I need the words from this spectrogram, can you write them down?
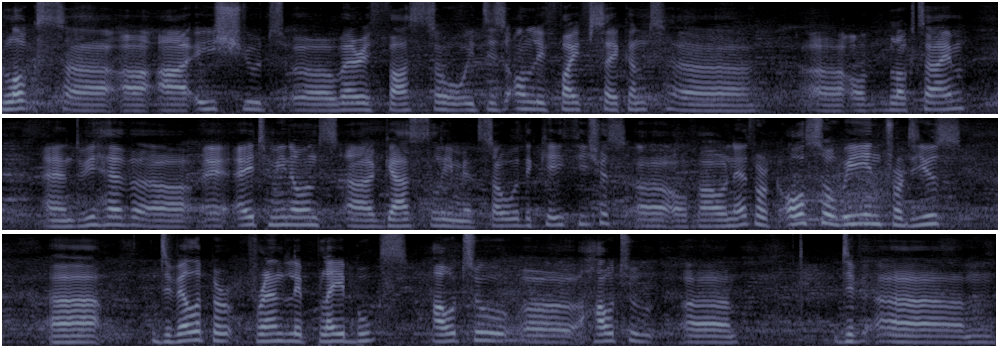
blocks are issued very fast. So it is only five seconds of block time and we have uh, 8 uh, gas limit. So the key features uh, of our network. Also, we introduce uh, developer-friendly playbooks, how to uh, how to uh, um,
